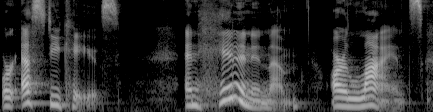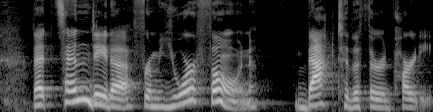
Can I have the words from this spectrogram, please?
or SDKs. And hidden in them are lines that send data from your phone back to the third party.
